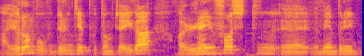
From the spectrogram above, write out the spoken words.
아, 이런 부분들은 이제 보통 저희가 어, reinforced membrane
